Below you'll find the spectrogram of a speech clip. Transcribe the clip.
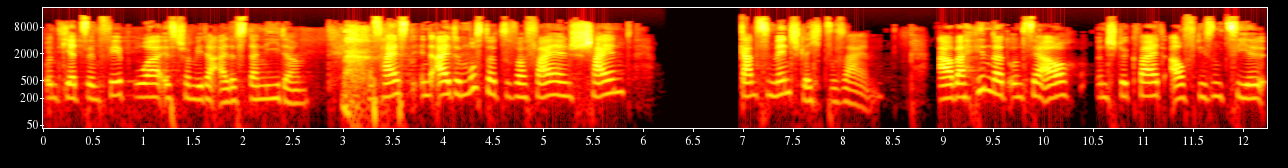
und jetzt im Februar ist schon wieder alles da nieder. Das heißt, in alte Muster zu verfallen scheint ganz menschlich zu sein, aber hindert uns ja auch ein Stück weit auf diesem Ziel,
